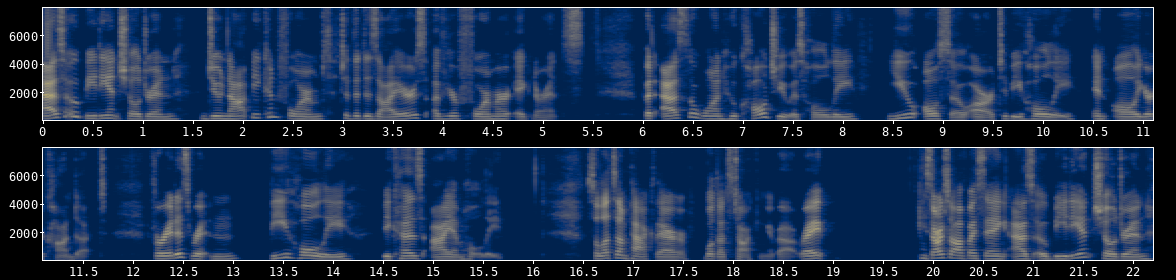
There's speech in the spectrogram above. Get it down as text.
As obedient children, do not be conformed to the desires of your former ignorance, but as the one who called you is holy, you also are to be holy in all your conduct. For it is written, Be holy because I am holy. So let's unpack there what that's talking about, right? He starts off by saying, As obedient children,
